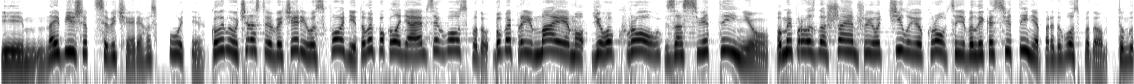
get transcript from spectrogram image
І найбільше це вечеря Господня. Коли ми участвуємо в вечері Господній, то ми поклоняємося Господу, бо ми приймаємо Його кров за святиню, бо ми провозглашаємо, що його тіло, його кров це є велика святиня перед Господом. Тому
